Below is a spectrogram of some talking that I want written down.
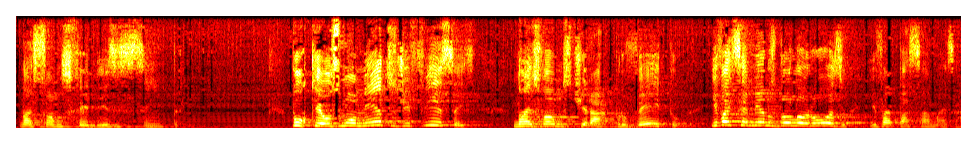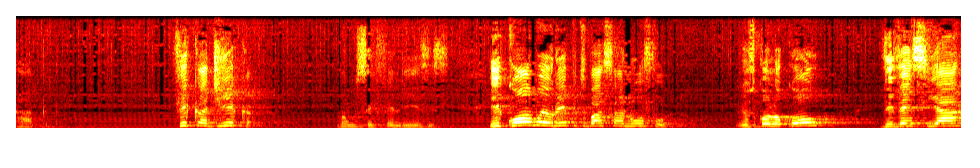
nós somos felizes sempre. Porque os momentos difíceis nós vamos tirar proveito e vai ser menos doloroso e vai passar mais rápido. Fica a dica. Vamos ser felizes. E como Eurípides Bassanufo nos colocou, vivenciar,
